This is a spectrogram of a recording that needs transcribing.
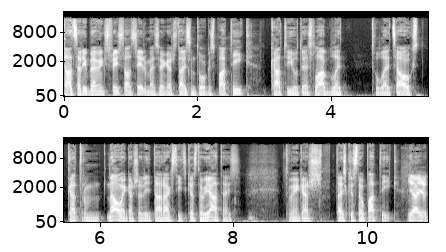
Tāds arī BMW freestyle ir. Mēs vienkārši taisam to, kas patīk, kā tu jūties labi, lai tu lec augstu. Katram nav vienkārši arī tā rakstīts, kas tev jātaisa. Tu vienkārši taisi, kas tev patīk. Jā, jo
